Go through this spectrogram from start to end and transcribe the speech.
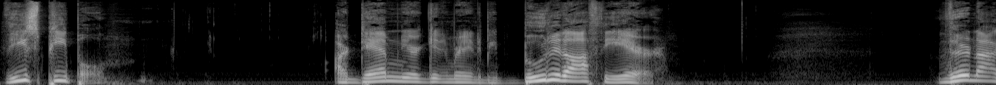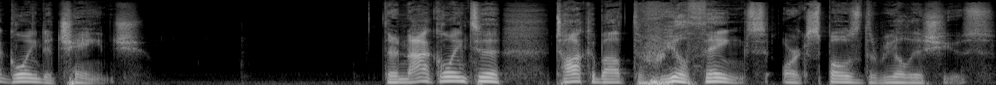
these people are damn near getting ready to be booted off the air, they're not going to change. They're not going to talk about the real things or expose the real issues.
